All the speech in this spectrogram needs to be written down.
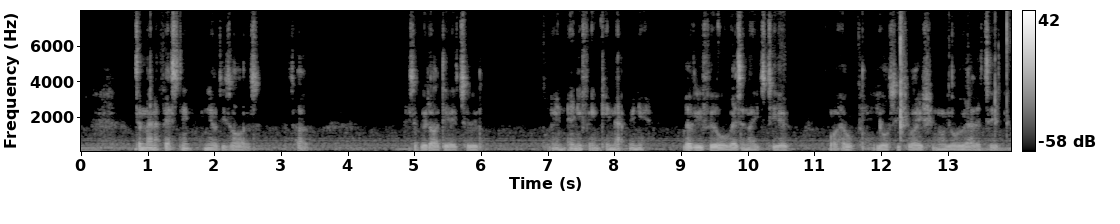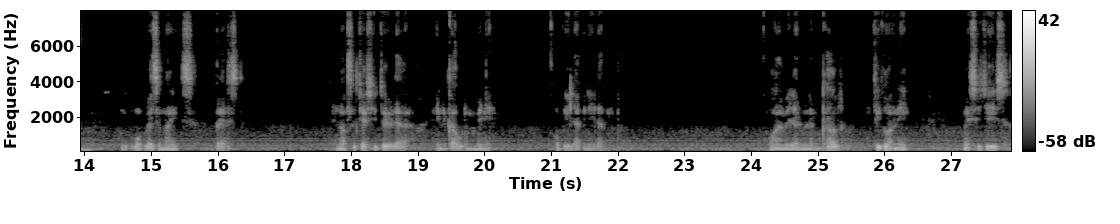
to manifesting in your desires. So it's a good idea to put in anything in that minute. Whatever you feel resonates to you will help your situation or your reality. What resonates best. And I suggest you do that in the golden minute be 1111. I am 1111 code. If you've got any messages,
